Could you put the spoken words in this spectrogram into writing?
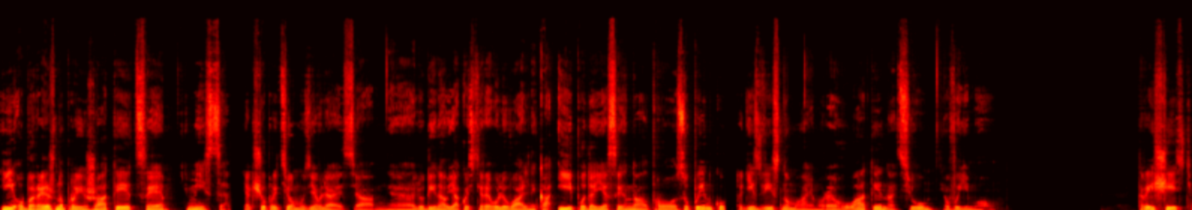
і обережно проїжджати це місце. Якщо при цьому з'являється е, людина в якості регулювальника і подає сигнал про зупинку, тоді, звісно, маємо реагувати на цю вимогу. 3.6.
